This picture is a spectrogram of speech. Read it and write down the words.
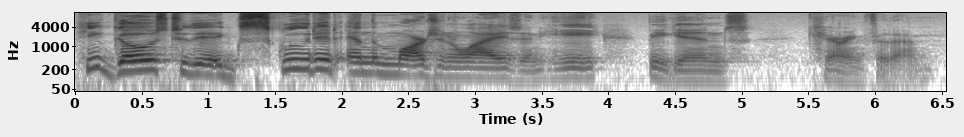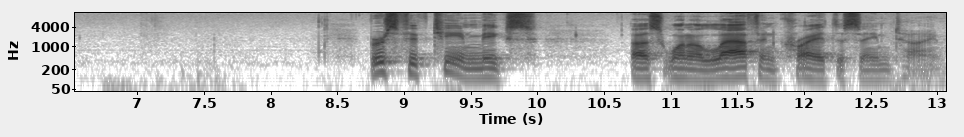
He goes to the excluded and the marginalized and he begins caring for them. Verse 15 makes us want to laugh and cry at the same time.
